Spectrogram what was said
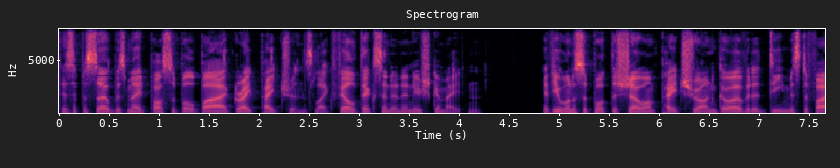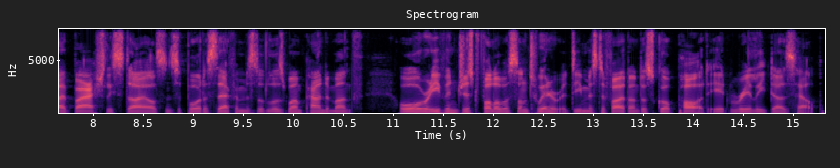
This episode was made possible by great patrons like Phil Dixon and Anushka Maiden. If you want to support the show on Patreon, go over to Demystified by Ashley Styles and support us there from as little as £1 a month. Or even just follow us on Twitter at demystified underscore pod. It really does help.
